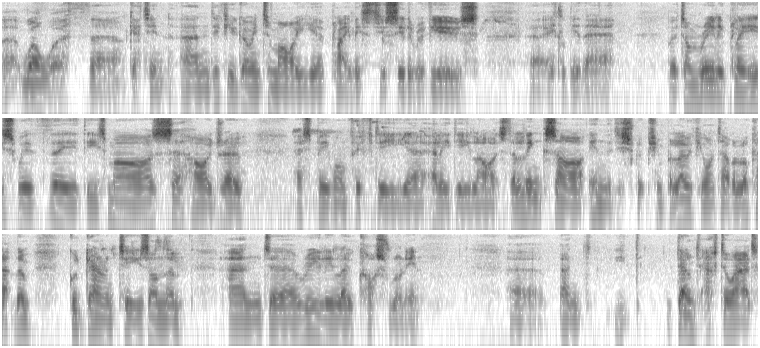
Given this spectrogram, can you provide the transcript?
Uh, well worth getting. And if you go into my playlist you'll see the reviews uh, it'll be there but I'm really pleased with the, these Mars Hydro SP150 uh, LED lights. The links are in the description below if you want to have a look at them. Good guarantees on them and uh, really low cost running. Uh, and you don't have to add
